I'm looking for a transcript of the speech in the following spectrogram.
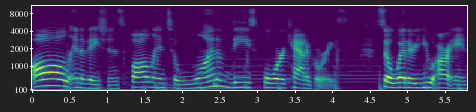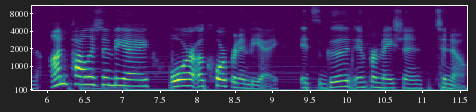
all innovations fall into one of these four categories. So, whether you are an unpolished MBA or a corporate MBA, it's good information to know.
